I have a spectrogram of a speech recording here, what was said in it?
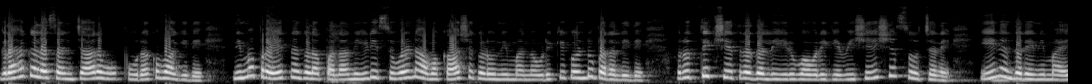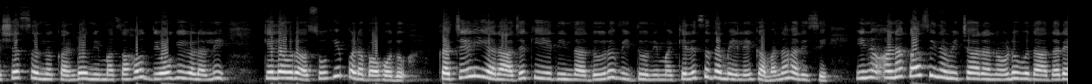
ಗ್ರಹಗಳ ಸಂಚಾರವು ಪೂರಕವಾಗಿದೆ. ನಿಮ್ಮ ಪ್ರಯತ್ನಗಳ ಫಲ ನೀಡಿ ಸುವರ್ಣ ಅವಕಾಶಗಳು ನಿಮ್ಮನ್ನು ಹುಡುಕಿಕೊಂಡು ಬರಲಿದೆ. ವೃತ್ತಿ ಕ್ಷೇತ್ರದಲ್ಲಿ ಇರುವವರಿಗೆ ವಿಶೇಷ ಸೂಚನೆ. ಏನೆಂದರೆ ನಿಮ್ಮ ಯಶಸ್ಸನ್ನು ಕಂಡು ನಿಮ್ಮ ಸಹೋದ್ಯೋಗಿಗಳಲ್ಲಿ ಕೆಲವರು ಅಸೂಹಿ ಪಡಬಹುದು. ಕಚೇರಿಯ ರಾಜಕೀಯದಿಂದ ದೂರವಿದ್ದು ನಿಮ್ಮ ಕೆಲಸದ ಮೇಲೆ ಗಮನ ಹರಿಸಿ. ಇನ್ನು ಹಣಕಾಸಿನ ವಿಚಾರ ನೋಡುವುದಾದರೆ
